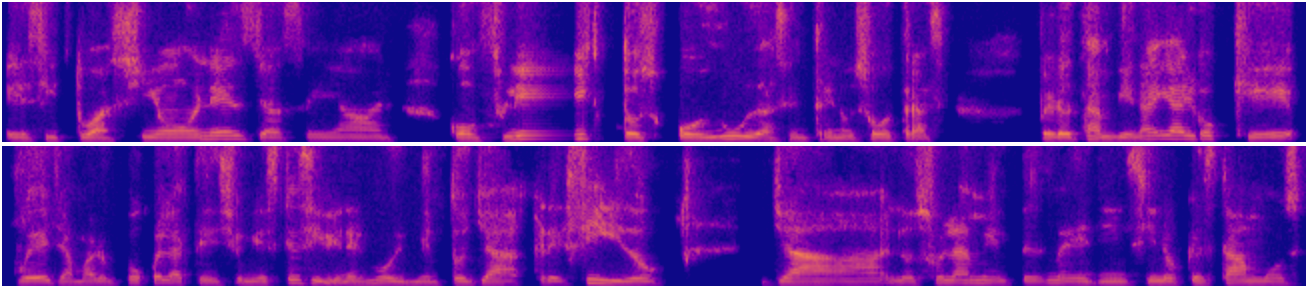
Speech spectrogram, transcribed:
eh, situaciones, ya sean conflictos o dudas entre nosotras. Pero también hay algo que puede llamar un poco la atención y es que si bien el movimiento ya ha crecido, ya no solamente es Medellín, sino que estamos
